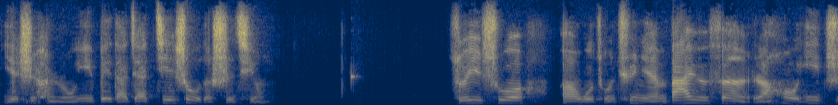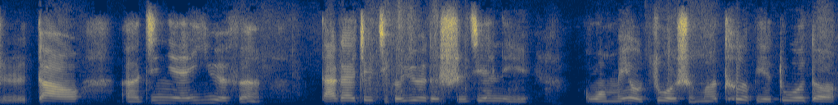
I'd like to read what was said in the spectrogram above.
也是很容易被大家接受的事情。所以说。呃，我从去年八月份，然后一直到呃今年一月份，大概这几个月的时间里，我没有做什么特别多的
